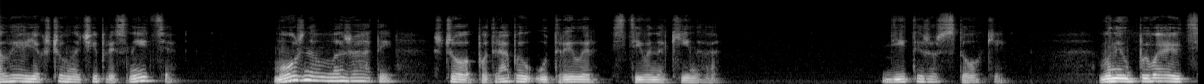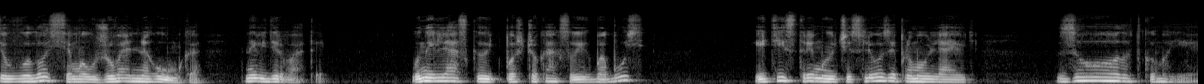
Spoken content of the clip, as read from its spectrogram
Але якщо вночі присниться, можна вважати, що потрапив у трилер Стівена Кінга. Діти жорстокі. Вони впиваються в волосся, мов жувальна гумка, не відірвати. Вони ляскають по щоках своїх бабусь, і ті, стримуючи сльози, промовляють Золотко моє,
